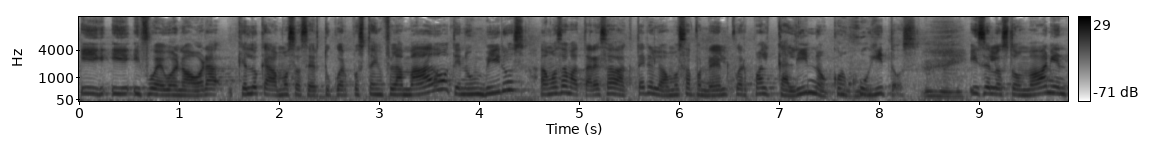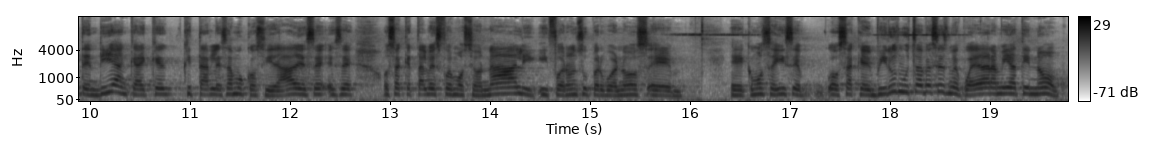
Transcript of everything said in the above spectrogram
Y, y, y, fue, bueno, ahora, ¿qué es lo que vamos a hacer? Tu cuerpo está inflamado, tiene un virus, vamos a matar esa bacteria, le vamos a poner el cuerpo alcalino con juguitos. Uh -huh. Y se los tomaban y entendían que hay que quitarle esa mucosidad, ese, ese o sea, que tal vez fue emocional y, y fueron súper buenos. Eh, eh, ¿cómo se dice? O sea, que el virus muchas veces me puede dar a mí, a ti no.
